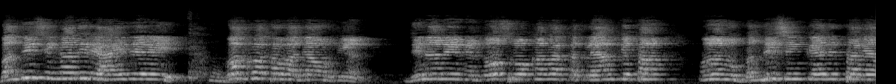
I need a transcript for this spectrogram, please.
ਬੰਦੀ ਸਿੰਘਾਂ ਦੀ ਰਿਹਾਈ ਦੇ ਲਈ ਵੱਖ-ਵੱਖ ਆਵਾਜ਼ਾਂ ਉੱਠਦੀਆਂ ਜਿਨ੍ਹਾਂ ਨੇ ਨਿਰਦੋਸ਼ ਲੋਕਾਂ ਦਾ ਕਤਲੇਆਮ ਕੀਤਾ ਉਹਨਾਂ ਨੂੰ ਬੰਦੀ ਸਿੰਘ ਕਹਿ ਦਿੱਤਾ ਗਿਆ।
